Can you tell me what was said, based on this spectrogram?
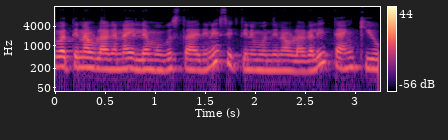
ಇವತ್ತಿನ ವ್ಲಾಗನ್ನು ಇಲ್ಲೇ ಮುಗಿಸ್ತಾ ಇದ್ದೀನಿ. ಸಿಗ್ತೀನಿ ಮುಂದಿನ ಒಳಗಲ್ಲಿ ಥ್ಯಾಂಕ್ ಯು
